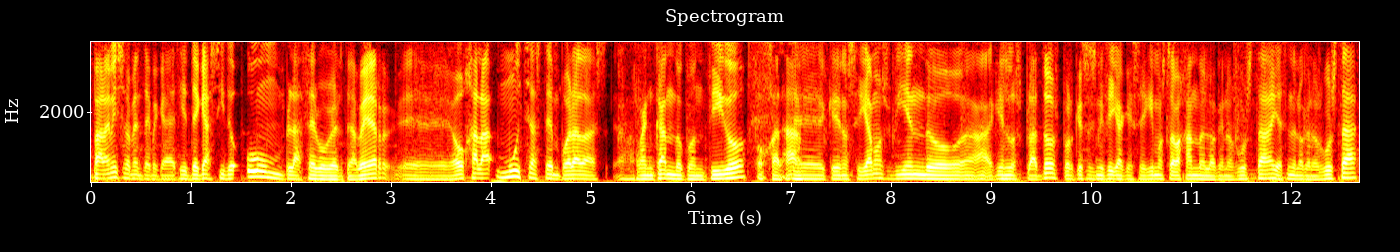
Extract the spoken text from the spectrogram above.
para mí solamente me queda decirte que ha sido un placer volverte a ver. Eh, ojalá muchas temporadas arrancando contigo. Ojalá. Eh, que nos sigamos viendo aquí en los platós, porque eso significa que seguimos trabajando en lo que nos gusta y haciendo lo que nos gusta.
